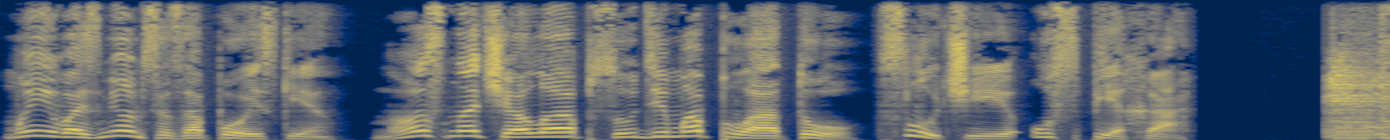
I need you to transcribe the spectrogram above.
мы возьмемся за поиски, но сначала обсудим оплату в случае успеха». Thank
